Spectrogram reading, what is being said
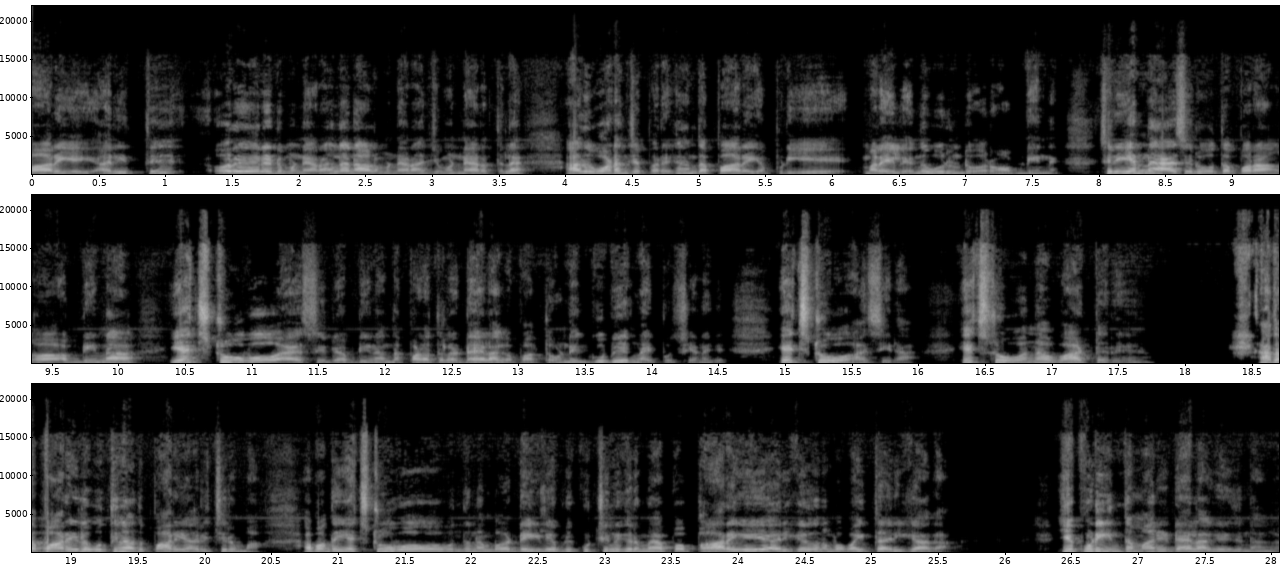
பாறையை அரித்து ஒரு ரெண்டு மணி நேரம் இல்லை நாலு மணி நேரம் அஞ்சு மணி நேரத்தில் அது உடஞ்ச பிறகு அந்த பாறை அப்படியே மலையிலேருந்து உருண்டு வரும் அப்படின்னு. சரி என்ன ஆசிட் ஊற்ற போகிறாங்க அப்படின்னா ஹெச் டூ ஓ ஆசிட் அப்படின்னு அந்த படத்தில் டயலாகை பார்த்த உடனே குபீர்னு ஆகிப்போச்சு எனக்கு ஹெச் டூ ஓ ஆசிடா ஹெச் டூ ஓனா வாட்டரு அதை பாறையில் ஊற்றினா அது பாறையை அரிச்சிருமா? அப்போ அந்த ஹெச் டூ ஓவை வந்து நம்ம டெய்லி அப்படி குச்சி நிற்கிறோமே அப்போ பாறையே அரிக்கிறது நம்ம வயிற்று அரிக்காதா? எப்படி இந்த மாதிரி டயலாக் எழுதினாங்க?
